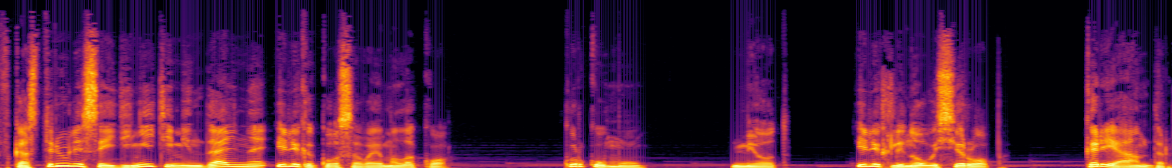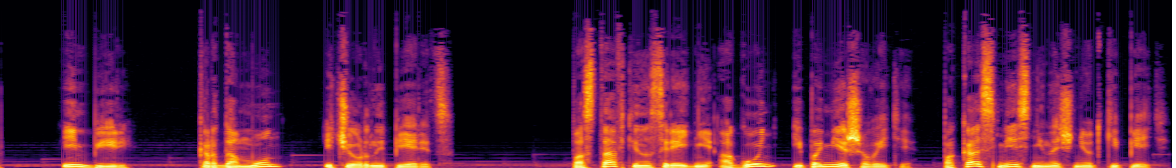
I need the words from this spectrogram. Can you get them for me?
В кастрюле соедините миндальное или кокосовое молоко, куркуму, мед или кленовый сироп, кориандр, имбирь, кардамон и черный перец. Поставьте на средний огонь и помешивайте, пока смесь не начнет кипеть.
